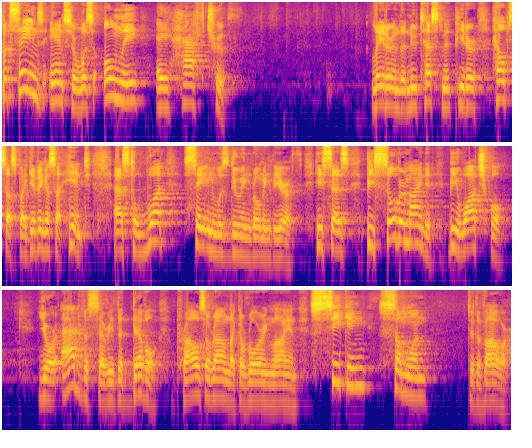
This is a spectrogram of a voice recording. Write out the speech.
But Satan's answer was only a half truth. Later in the New Testament, Peter helps us by giving us a hint as to what Satan was doing roaming the earth. He says, Be sober minded, be watchful. Your adversary, the devil, prowls around like a roaring lion, seeking someone to devour.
